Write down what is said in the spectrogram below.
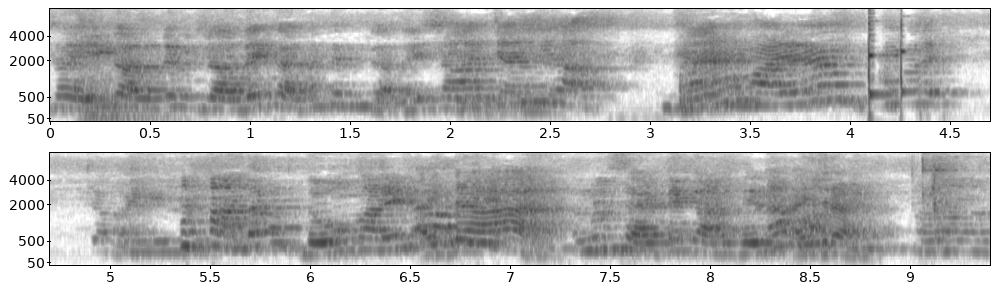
ਸਹੀ ਗੱਲ ਤੇ ਜ਼ਿਆਦਾ ਹੀ ਕਰਨਾ ਤੈਨੂੰ ਜ਼ਿਆਦਾ ਹੀ ਨਾ ਚੱਲਿਆ ਹੈ। ਮਾਰੇ ਨਾ ਆਂਦਾ ਮੈਂ ਦੋ ਮਾਰੇ ਨਾ ਇੱਧਰ ਆ। ਉਹਨੂੰ ਸੈੱਟ ਕਰ ਦੇ ਨਾ ਇੱਧਰ ਆ। ਹਾਂ।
